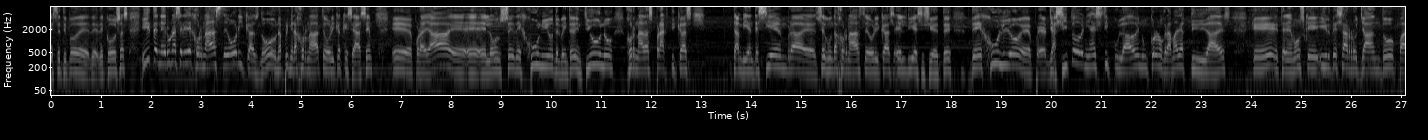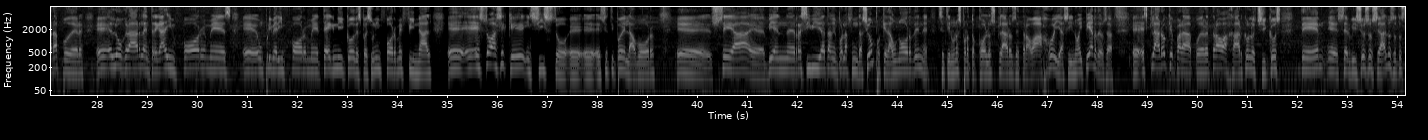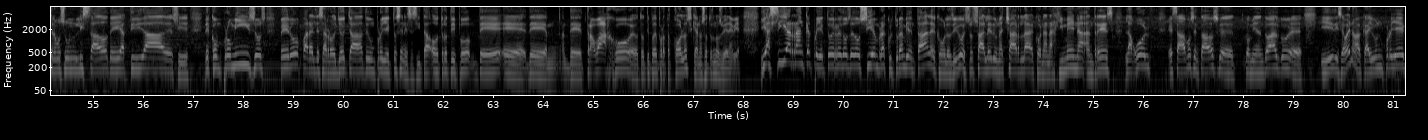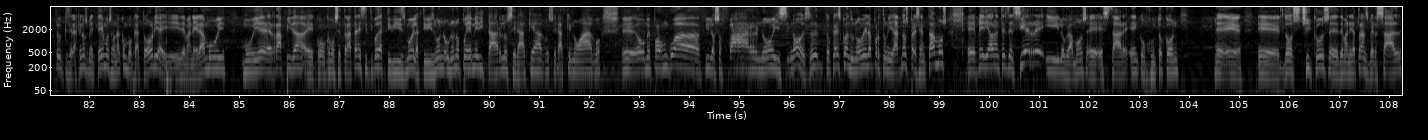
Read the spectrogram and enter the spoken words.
este tipo de, cosas. Y tener una serie de jornadas teóricas, ¿no? Una primera jornada teórica que se hace eh, por allá eh, eh, el 11 de junio del 2021, jornadas prácticas también de siembra, eh, segunda jornadas teóricas el 17 de julio. Eh, pues, y así todo venía estipulado en un cronograma de actividades que tenemos que ir desarrollando para poder eh, lograr la entrega de informes, un primer informe técnico, después un informe final. esto hace que, insisto, este tipo de labor sea bien recibida también por la fundación porque da un orden, eh, se tiene unos protocolos claros de trabajo y así no hay pierde. O sea, eh, es claro que para poder trabajar con los chicos de eh, servicio social, nosotros tenemos un listado de actividades y de compromisos, pero para el desarrollo ya de un proyecto se necesita otro tipo de, de, de trabajo, otro tipo de protocolos que a nosotros nos viene bien. Y así arranca el proyecto R2D2 Siembra Cultura Ambiental. como les digo, esto sale de una charla con Ana Jimena, Andrés, La Wolf. Estábamos sentados eh, comiendo algo eh, y dice, bueno, acá hay un proyecto, que será que nos metemos a una convocatoria y, de manera muy, muy eh, rápida, como, se trata en este tipo de activismo, el activismo uno no puede meditarlo, ¿será que hago? ¿Será que no hago? o me pongo a filosofar, ¿no? Y si no, eso toca es cuando uno ve la oportunidad, nos presentamos media hora antes del cierre y logramos estar en conjunto con eh, eh, los chicos eh, de manera transversal,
